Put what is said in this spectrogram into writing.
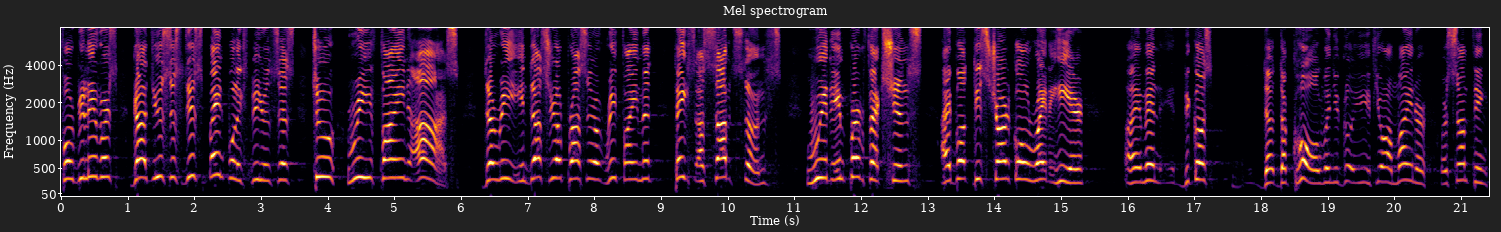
For believers, God uses these painful experiences to refine us. The re- industrial process of refinement takes a substance with imperfections. I bought this charcoal right here. I mean, because the, the coal, when you go, if you're a miner or something,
